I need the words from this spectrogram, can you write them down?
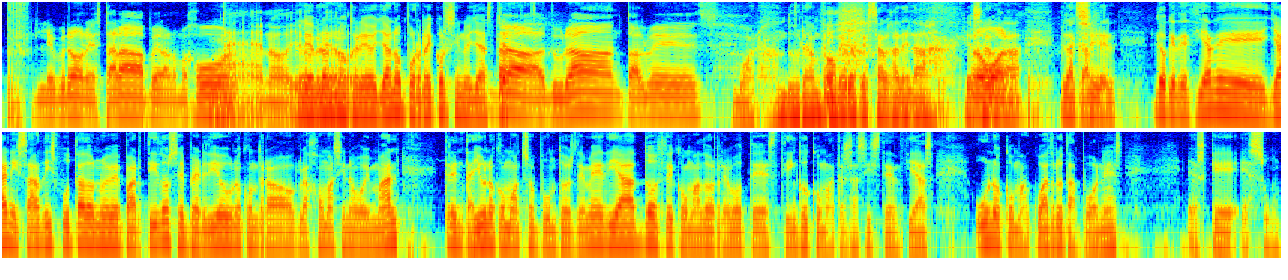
pff, LeBron estará, pero a lo mejor... nah, no, yo Lebron no creo, ya no por récord, sino ya está. Ya, Durán, tal vez... Bueno, Durán primero que salga de la, que salga bueno, de la sí. Lo que decía de Yanis, ha disputado nueve partidos, se perdió uno contra Oklahoma, si no voy mal, 31,8 puntos de media, 12,2 rebotes, 5,3 asistencias, 1,4 tapones. Es que es un.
